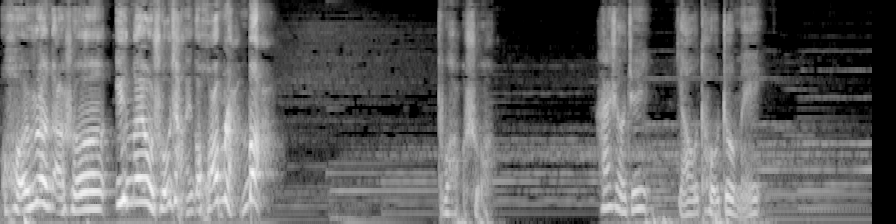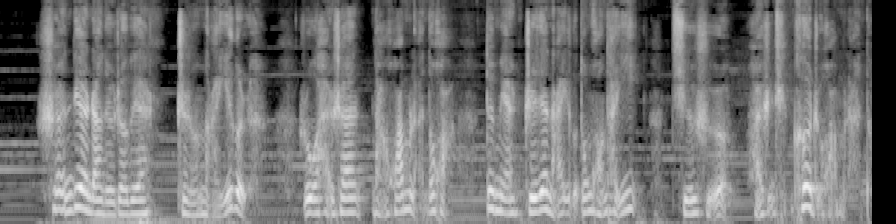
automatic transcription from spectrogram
寒山大神应该要手抢一个花木兰吧？”不好说。韩小军摇头皱眉：“神殿战队这边只能拿一个人，如果寒山拿花木兰的话。”对面直接拿一个东皇太一，其实还是挺克制花木兰的。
